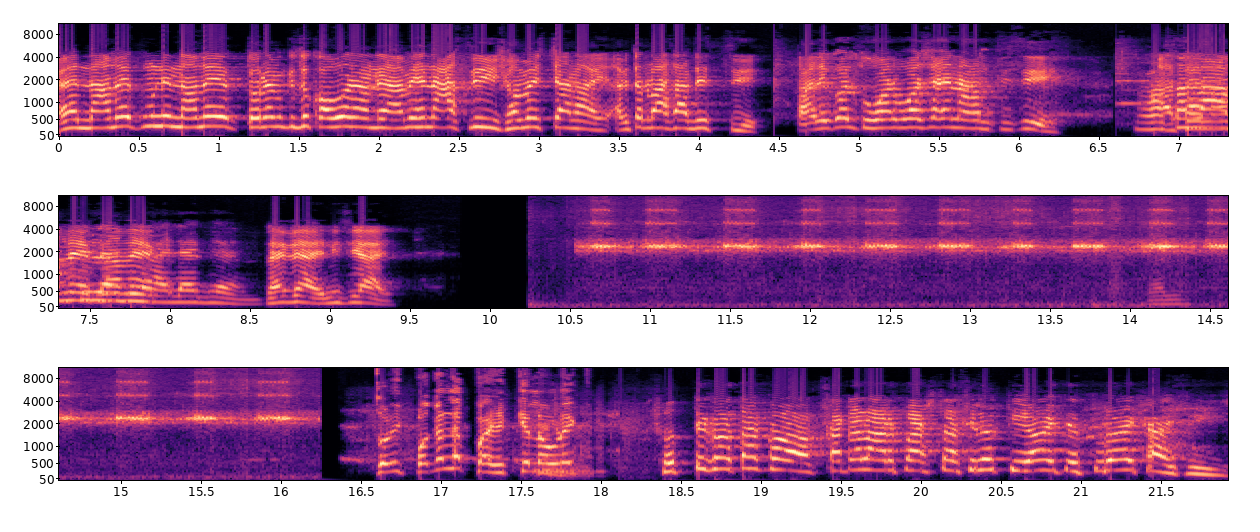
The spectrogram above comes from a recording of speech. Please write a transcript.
হ্যাঁ, তোর আমি কিছু খবর না আমি এখানে আসি সমস্যা নাই আমি তোর বাসা দিচ্ছি। তাহলে কল তোমার বাসায় নিচে আয়। সত্যি কথা ক কাটাল আর পাঁচটা ছিল কি হয়েছে? তুরাই খাইছিস।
